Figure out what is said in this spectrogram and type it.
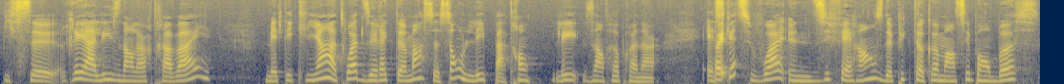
puis se réalisent dans leur travail. Mais tes clients à toi directement, ce sont les patrons, les entrepreneurs. Est-ce que tu vois une différence depuis que tu as commencé Bon Boss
